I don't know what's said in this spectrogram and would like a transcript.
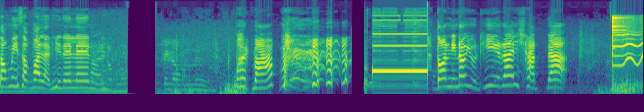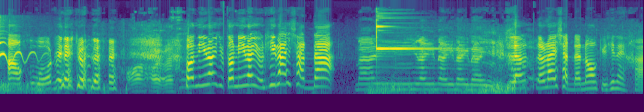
ต้องมีสักวันแหละที่ได้เล่น ไปลงหนึ่ง เปิดบัฟ ตอนนี้เราอยู่ที่ไร่ชัดดะเอาคูโบสไม่ได้ด้วยเลยอ๋อเอาอะไรตอนนี้เราอยู่ตอนนี้เราอยู่ที่ไร่ชัดดะใน ในในในในแล้วแล้วไร่ชัดดานอกอยู่ที่ไหนคะ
